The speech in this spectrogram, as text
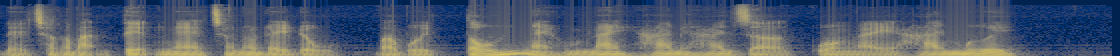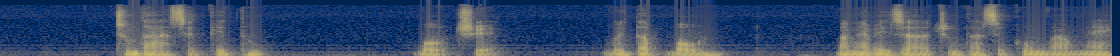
để cho các bạn tiện nghe cho nó đầy đủ. Và buổi tối ngày hôm nay 22 giờ của ngày 20 chúng ta sẽ kết thúc bộ truyện với tập 4. Và ngay bây giờ chúng ta sẽ cùng vào nghe.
